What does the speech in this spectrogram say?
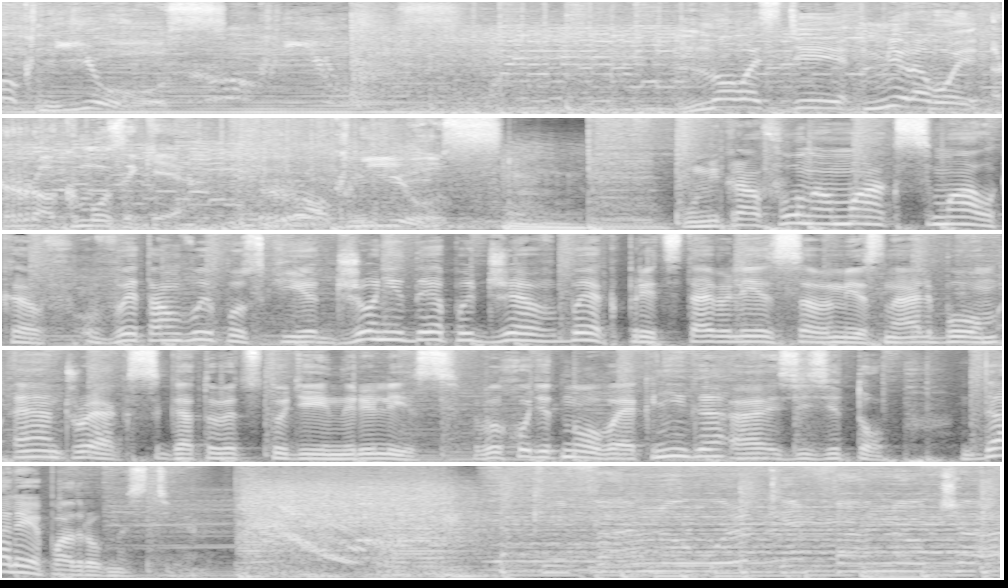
Rock News. Новости мировой рок-музыки. Rock News. У микрофона Макс Малков. В этом выпуске Джонни Депп и Джефф Бек представили совместный альбом Anthrax, готовят студийный релиз. Выходит новая книга о ZZ Top. Далее подробности. Can't find no work, can't find no job.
